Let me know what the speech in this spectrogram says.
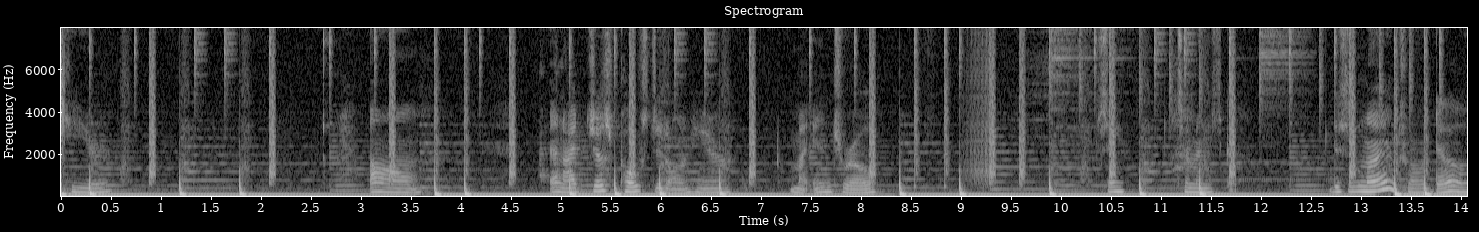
here. Um, and I just posted on here my intro. See, 10 minutes ago. This is my intro, duh.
